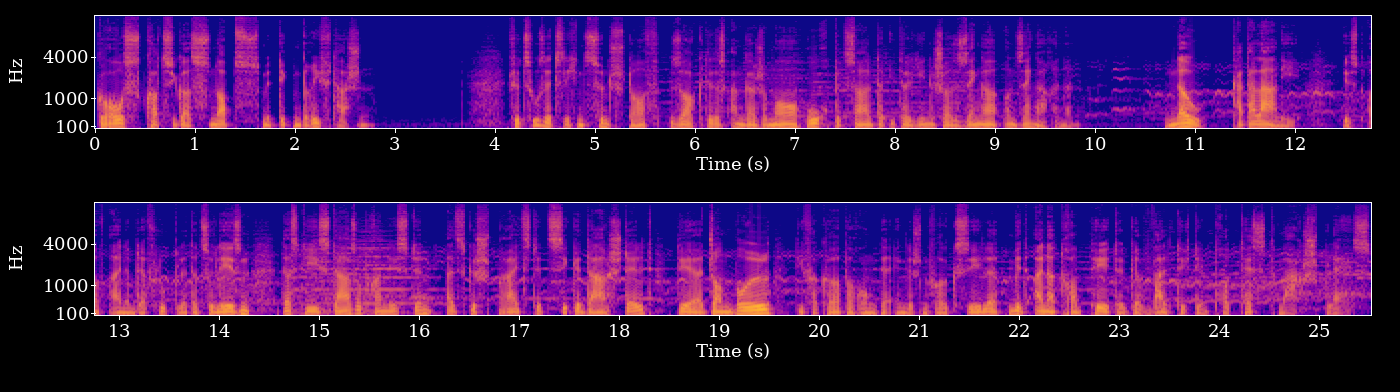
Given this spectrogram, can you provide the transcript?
großkotziger Snobs mit dicken Brieftaschen. Für zusätzlichen Zündstoff sorgte das Engagement hochbezahlter italienischer Sänger und Sängerinnen. No Catalani ist auf einem der Flugblätter zu lesen, das die Starsopranistin als gespreizte Zicke darstellt, der John Bull, die Verkörperung der englischen Volksseele, mit einer Trompete gewaltig den Protestmarsch bläst.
